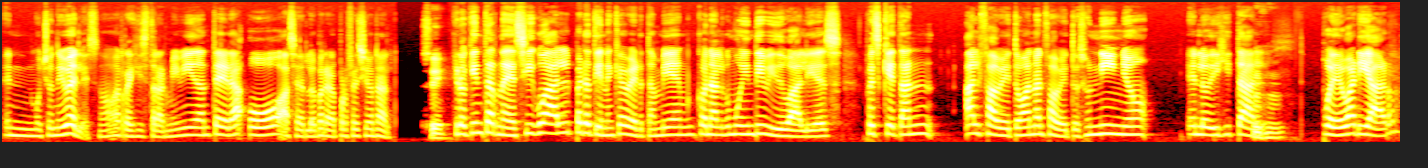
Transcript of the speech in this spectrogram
en muchos niveles, ¿no? Registrar mi vida entera o hacerlo de manera profesional. Creo que Internet es igual, pero tiene que ver también con algo muy individual y es, pues, qué tan alfabeto o analfabeto es un niño en lo digital. Puede variar.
